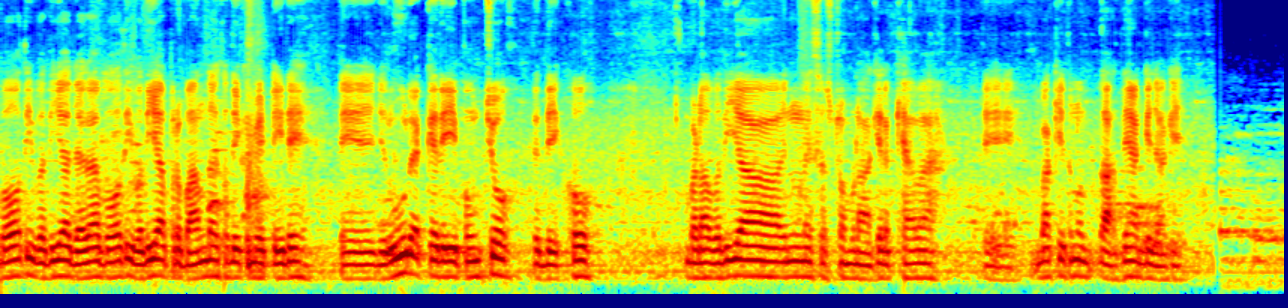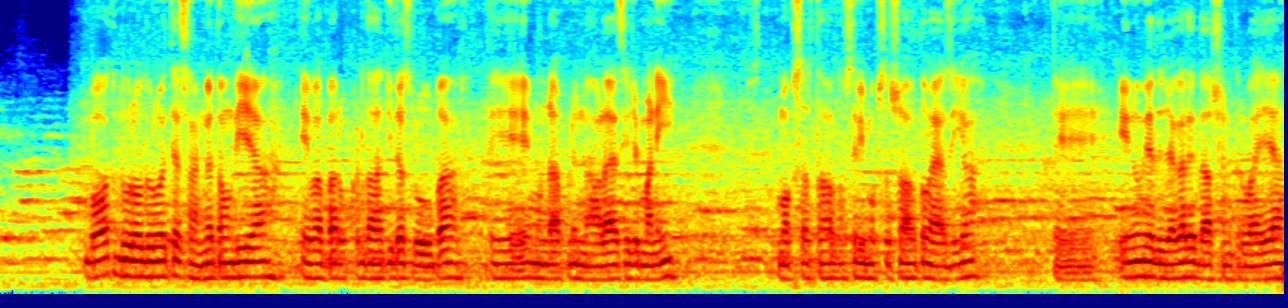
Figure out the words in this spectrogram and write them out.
ਬਹੁਤ ਹੀ ਵਧੀਆ ਜਗ੍ਹਾ, ਬਹੁਤ ਹੀ ਵਧੀਆ ਪ੍ਰਬੰਧ ਆ ਇੱਥੋਂ ਦੀ ਕਮੇਟੀ ਦੇ। ਤੇ ਜਰੂਰ ਇੱਕ ਵਾਰੀ ਪਹੁੰਚੋ ਤੇ ਦੇਖੋ। ਬੜਾ ਵਧੀਆ ਇਹਨਾਂ ਨੇ ਸਿਸਟਮ ਬਣਾ ਕੇ ਰੱਖਿਆ ਵਾ ਤੇ ਬਾਕੀ ਤੁਹਾਨੂੰ ਦੱਸਦੇ ਆ ਅੱਗੇ ਜਾ ਕੇ। ਬਹੁਤ ਦੂਰੋਂ ਦੂਰੋਂ ਇੱਥੇ ਸੰਗਤ ਆਉਂਦੀ ਆ। ਇਹ ਬਾਬਾ ਰੁਖੜਦਾਸ ਜੀ ਦਾ ਸਰੂਪ ਆ ਤੇ ਇਹ ਮੁੰਡਾ ਆਪਣੇ ਨਾਲ ਆਇਆ ਸੀ ਜਮਣੀ ਮੁਕਤਸਰ ਸਾਹਿਬ ਤੋਂ, ਸ੍ਰੀ ਮੁਕਤਸਰ ਸਾਹਿਬ ਤੋਂ ਆਇਆ ਸੀਗਾ। ਤੇ ਇਹਨੂੰ ਵੀ ਇਸ ਜਗ੍ਹਾ ਤੇ ਦਰਸ਼ਨ ਕਰਵਾਏ ਆ।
